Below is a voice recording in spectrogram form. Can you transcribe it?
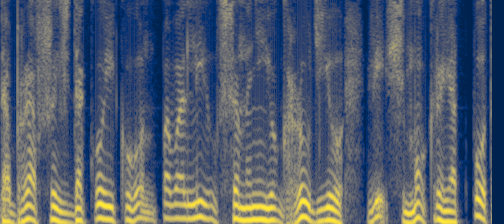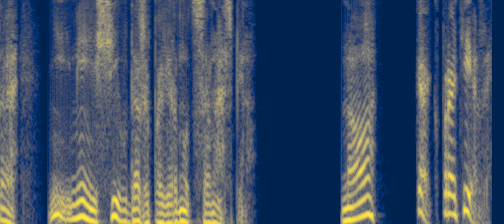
Добравшись до койки, он повалился на нее грудью, весь мокрый от пота, не имея сил даже повернуться на спину. Но как протезы?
